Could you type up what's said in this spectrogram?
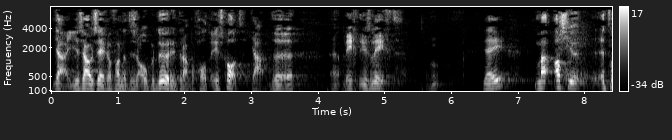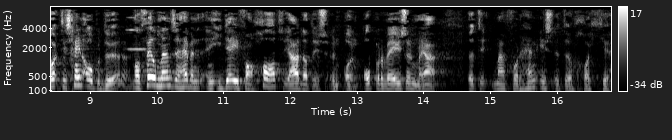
ja, je zou zeggen van het is een open deur in trappen. God is God. Ja, de, licht is licht. Hm? Nee, maar als je, het, wordt, het is geen open deur. Want veel mensen hebben een idee van God. Ja, dat is een, een opperwezen. Maar ja, het, maar voor hen is het een godje.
